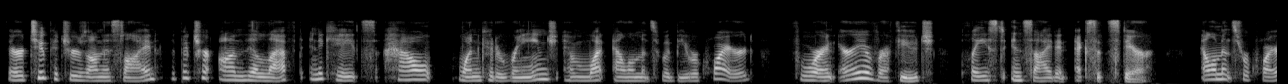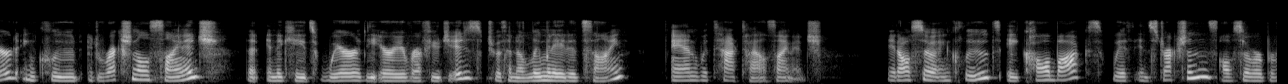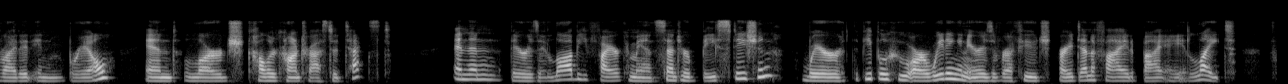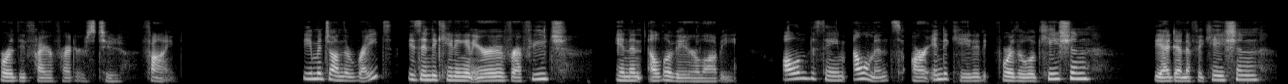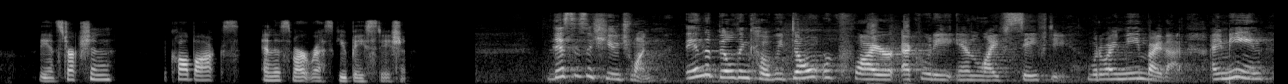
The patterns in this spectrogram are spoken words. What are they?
There are two pictures on this slide. The picture on the left indicates how one could arrange and what elements would be required for an area of refuge placed inside an exit stair. Elements required include a directional signage that indicates where the area of refuge is with an illuminated sign and with tactile signage. It also includes a call box with instructions, also are provided in braille and large color contrasted text. And then there is a lobby fire command center base station where the people who are waiting in areas of refuge are identified by a light for the firefighters to find. The image on the right is indicating an area of refuge in an elevator lobby. All of the same elements are indicated for the location, the identification, the instruction, the call box, and the Smart Rescue base station. This is a huge one. In the building code, we don't require equity in life safety. What do I mean by that? I mean,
